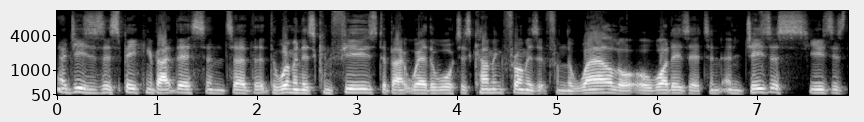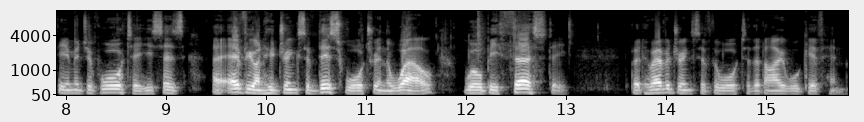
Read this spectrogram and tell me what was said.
Now, Jesus is speaking about this, and uh, the, the woman is confused about where the water is coming from. Is it from the well, or, or what is it? And, and, Jesus uses the image of water. He says, uh, Everyone who drinks of this water in the well will be thirsty. But whoever drinks of the water that I will give him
